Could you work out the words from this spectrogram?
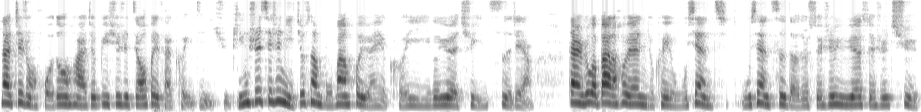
那这种活动的话，就必须是交费才可以进去。平时其实你就算不办会员，也可以一个月去一次这样。但是如果办了会员，你就可以无限无限次的，就随时预约，随时去。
